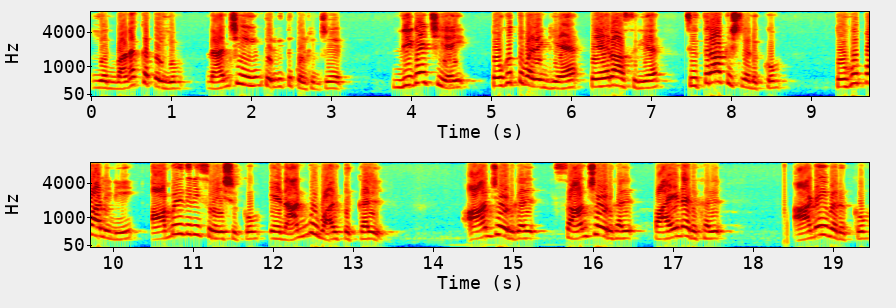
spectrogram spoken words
என் வணக்கத்தையும் நன்றியையும் தெரிவித்துக் கொள்கின்றேன். நிகழ்ச்சியை தொகுத்து வழங்கிய பேராசிரியர் சித்ரா கிருஷ்ணனுக்கும் தொகுப்பாளினி அமிழ்தினி சுரேஷுக்கும் என் அன்பு வாழ்த்துக்கள். ஆன்றோர்கள் சான்றோர்கள் பயனர்கள் அனைவருக்கும்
